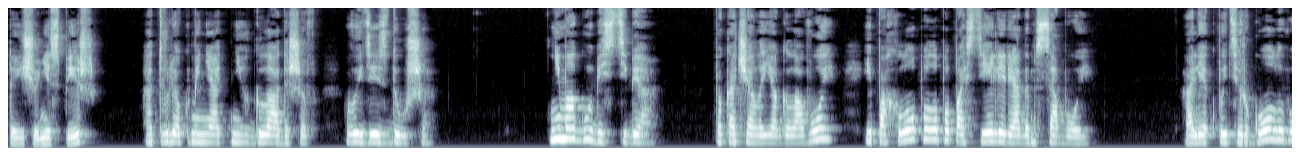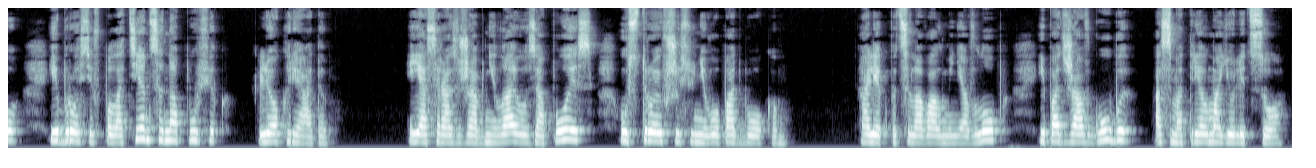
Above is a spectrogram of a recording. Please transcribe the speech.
«Ты еще не спишь?» — отвлек меня от них Гладышев, выйдя из душа. «Не могу без тебя», — покачала я головой и похлопала по постели рядом с собой. Олег вытер голову и, бросив полотенце на пуфик, лег рядом. Я сразу же обняла его за пояс, устроившись у него под боком. Олег поцеловал меня в лоб и, поджав губы, осмотрел мое лицо,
